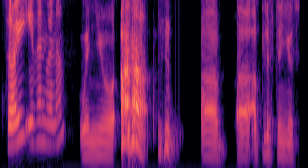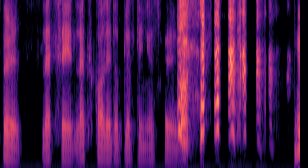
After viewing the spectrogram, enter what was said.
Sorry, even when I'm When you're uh, uh uplifting your spirits, let's say, let's call it uplifting your spirits.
